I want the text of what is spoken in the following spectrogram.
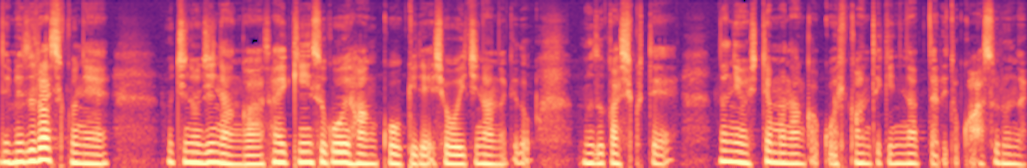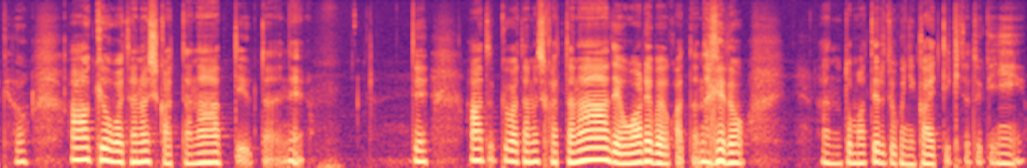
で珍しくねうちの次男が最近すごい反抗期で小1なんだけど難しくて何をしてもなんかこう悲観的になったりとかするんだけど「ああ今日は楽しかったな」って言ったのね。で「ああ今日は楽しかったな」で終わればよかったんだけどあの泊まってるとこに帰ってきた時に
